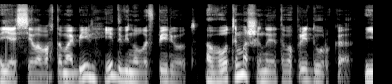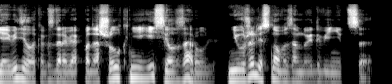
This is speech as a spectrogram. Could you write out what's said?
Я села в автомобиль и двинула вперед. Вот и машина этого придурка. Я видела, как здоровяк подошел к ней и сел за руль. Неужели снова за мной двинется?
